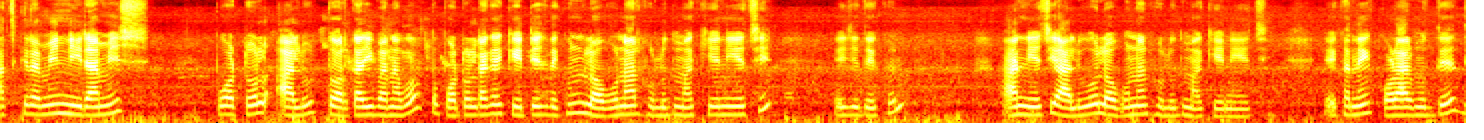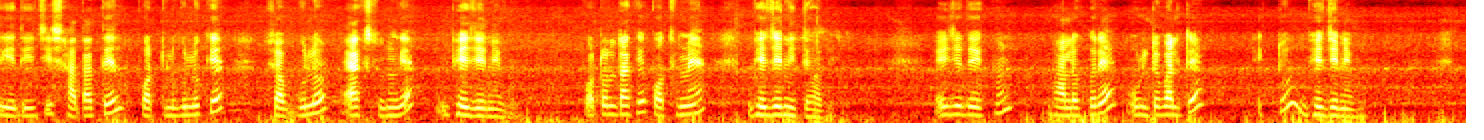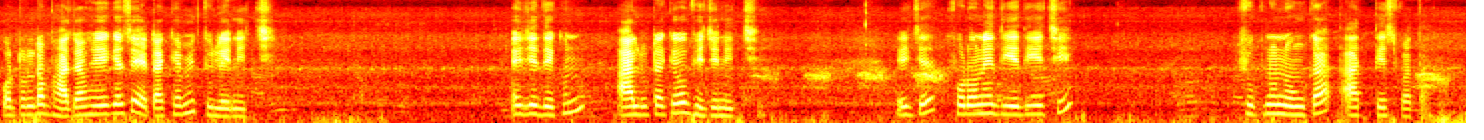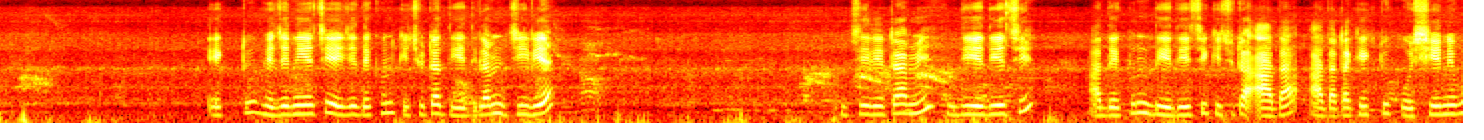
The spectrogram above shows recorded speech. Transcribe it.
আজকের আমি নিরামিষ, পটল আলুর তরকারি বানাবো। তো পটলটাকে কেটে দেখুন, লবণ আর হলুদ মাখিয়ে নিয়েছি। এই যে দেখুন, আর নিয়েছি আলুও, লবণ আর হলুদ মাখিয়ে নিয়েছি। এখানে কড়ার মধ্যে দিয়ে দিয়েছি সাদা তেল। পটলগুলোকে সবগুলো একসঙ্গে ভেজে নেব। পটলটাকে প্রথমে ভেজে নিতে হবে। এই যে দেখুন, ভালো করে উল্টে পাল্টে একটু ভেজে নেব। পটলটা ভাজা হয়ে গেছে, এটাকে আমি তুলে নিচ্ছি। এই যে দেখুন, আলুটাকেও ভেজে নিচ্ছি। এই যে ফোড়নে দিয়ে দিয়েছি শুকনো লঙ্কা আর তেজপাতা। একটু ভেজে নিয়েছি, এই যে দেখুন, কিছুটা দিয়ে দিলাম জিরে। জিরেটা আমি দিয়ে দিয়েছি, আর দেখুন, দিয়ে দিয়েছি কিছুটা আদা। আদাটাকে একটু কষিয়ে নেব।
